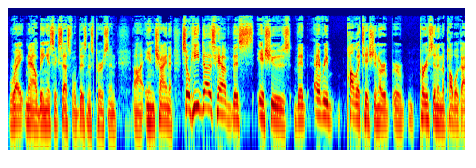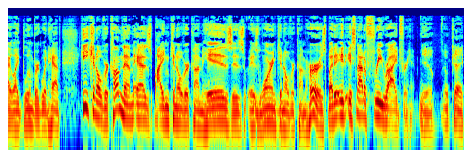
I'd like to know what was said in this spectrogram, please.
right now, being a successful business person uh, in China. So he does have this issues that every politician or, or, person in the public eye like Bloomberg would have. He can overcome them as Biden can overcome his, as, as Warren can overcome hers, but it, it's not a free ride for him. Yeah. Okay.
